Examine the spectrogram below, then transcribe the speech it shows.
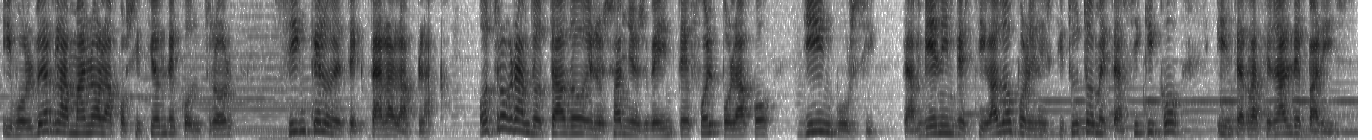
y volver la mano a la posición de control sin que lo detectara la placa. Otro gran dotado en los años 20 fue el polaco Jean Gursik, también investigado por el Instituto Metapsíquico Internacional de París.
